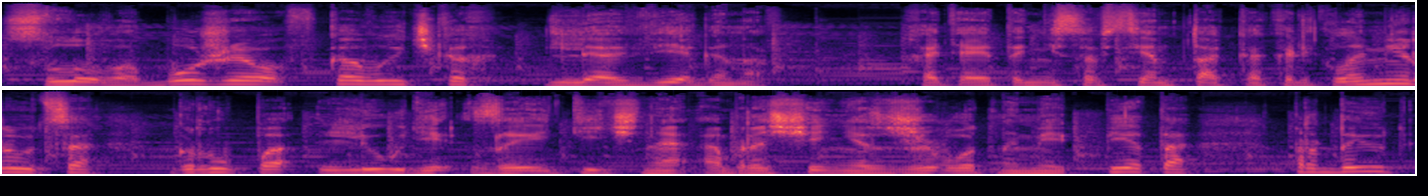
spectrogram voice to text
«Слова Божьего» в кавычках для веганов. Хотя это не совсем так, как рекламируется, группа «Люди за этичное обращение с животными ПЕТА» продают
